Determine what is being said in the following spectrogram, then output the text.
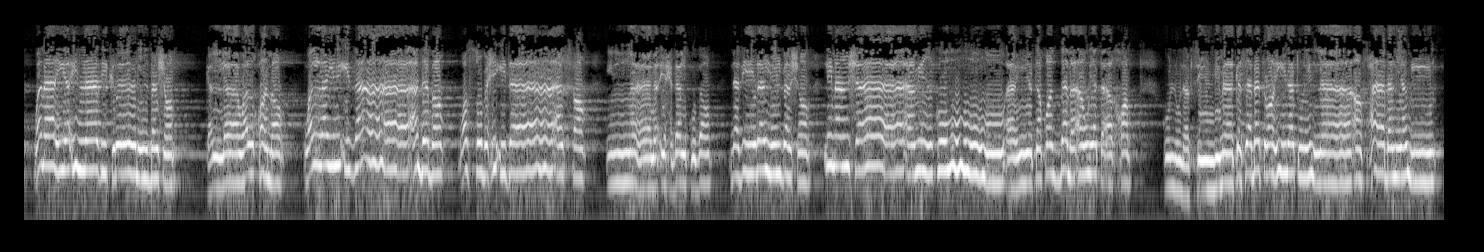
وما هي إلا ذكر للبشر كلا والقمر والليل إذا أدبر والصبح إذا أسفر إنها لإحدى الكبر نذيرا للبشر لمن شاء منكم أن يتقدم أو يتأخر كل نفس بما كسبت رهينة إلا أصحاب اليمين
